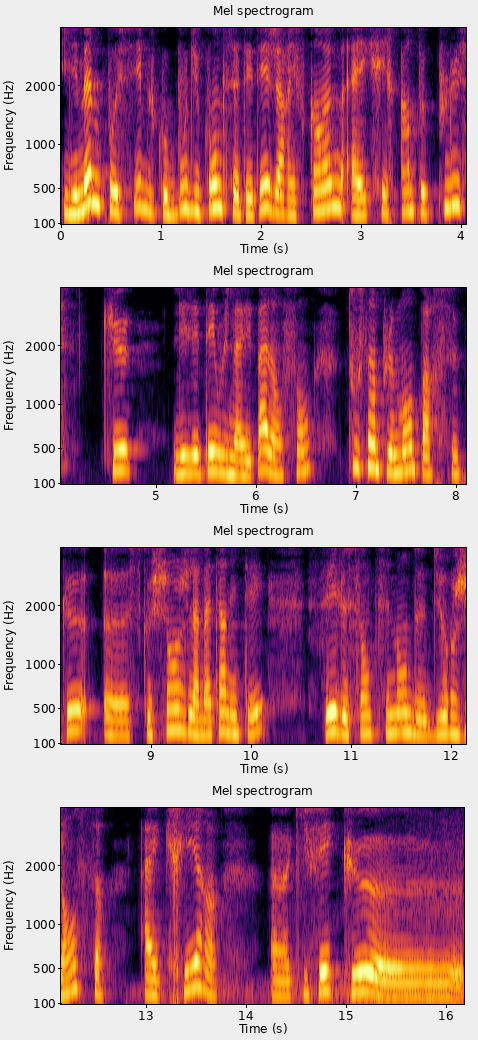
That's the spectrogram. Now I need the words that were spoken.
il est même possible qu'au bout du compte cet été, j'arrive quand même à écrire un peu plus que les étés où je n'avais pas d'enfant, tout simplement parce que euh, ce que change la maternité, c'est le sentiment d'urgence à écrire euh, qui fait que euh,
